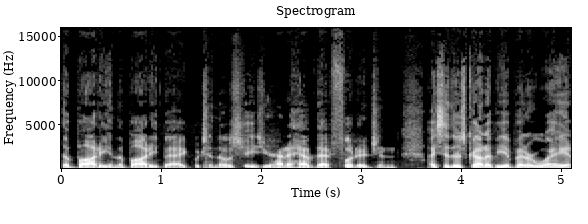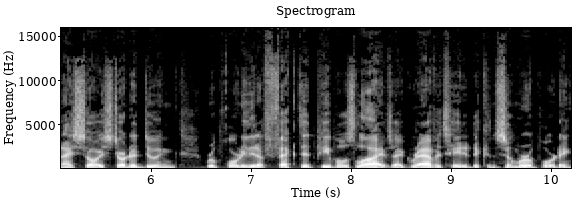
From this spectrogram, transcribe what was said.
the body in the body bag, which in those days you had to have that footage. And I said, there's got to be a better way. And I so I started doing reporting that affected people's lives. I gravitated to consumer reporting,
